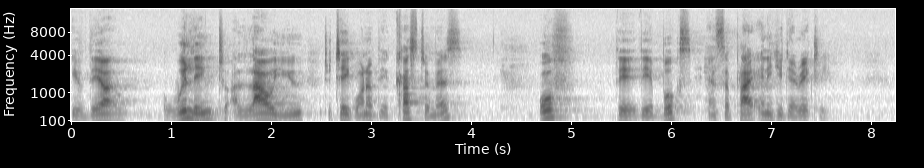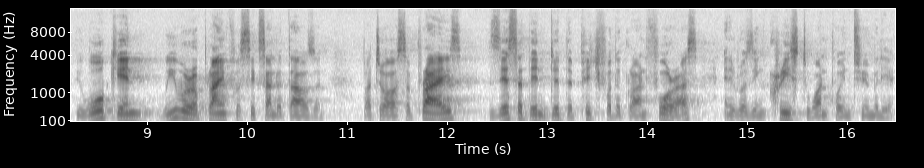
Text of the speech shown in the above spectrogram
if they are willing to allow you to take one of their customers off their, their books and supply energy directly. We walk in, we were applying for 600,000, but to our surprise, ZESA then did the pitch for the grant for us, and it was increased to 1.2 million,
